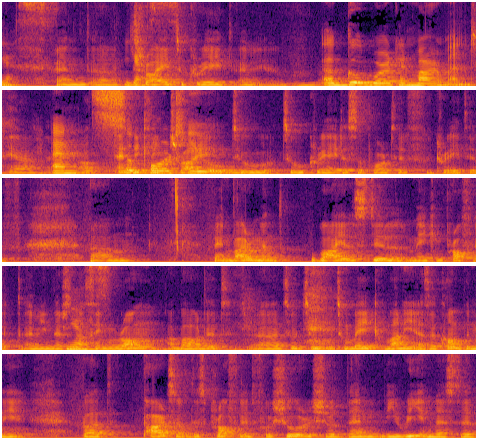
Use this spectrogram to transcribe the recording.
yes and uh, Yes. try to create I mean, a good work environment yeah And support try you. to to create a supportive creative um, environment while still making profit i mean there's Yes. nothing wrong about it uh, to, to to make money as a company but parts of this profit for sure should then be reinvested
